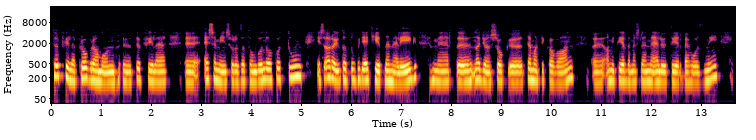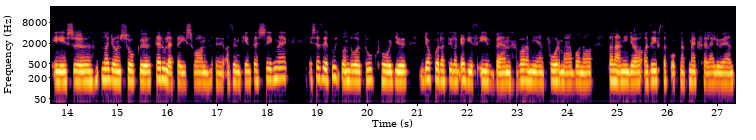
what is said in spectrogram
Többféle programon, többféle eseménysorozaton gondolkodtunk, és arra jutottunk, hogy egy hét nem elég, mert nagyon sok tematika van, amit érdemes lenne előtérbe hozni, és nagyon sok területe is van az önkéntességnek, és ezért úgy gondoltuk, hogy gyakorlatilag egész évben valamilyen formában a, talán így a, az évszakoknak megfelelően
